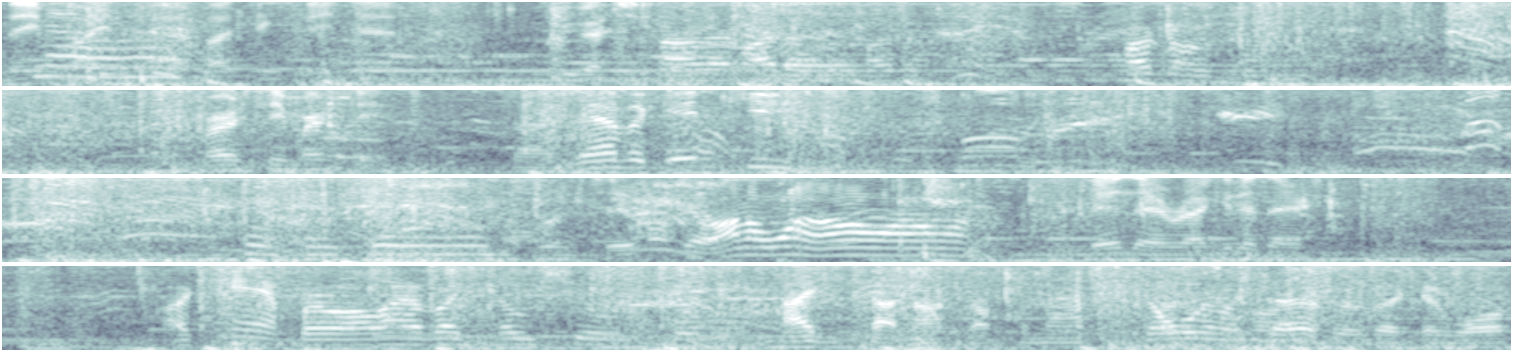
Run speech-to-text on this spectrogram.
They No. might have. I think they did. You guys see No, they might have. Might have. Hard on. Mercy, mercy. They have a game key. One, two. Yo, I don't want. I don't want. I don't want. Get in there, right? Get in there. I can't, bro. I don't have like no shield. I just got knocked off the map. Don't worry about that. So that I can walk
